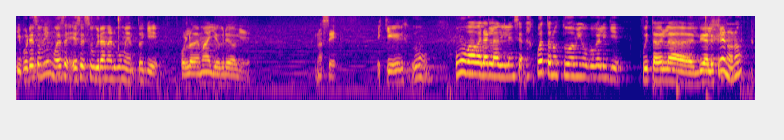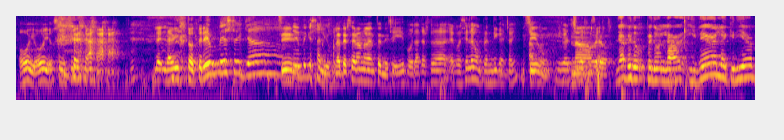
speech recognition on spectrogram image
y por eso mismo, ese, ese es su gran argumento que, por lo demás, yo creo que, no sé, es que, ¿cómo, cómo va a avalar la violencia? Cuéntanos tú, amigo Cocali, que fuiste a verla el día del estreno, ¿no? Obvio, obvio, sí, sí. la, la he visto tres veces ya Sí. desde que salió. La tercera no la entendí. Sí, pues la tercera eh, recién la comprendí, ¿cachai? Sí, A po. un nivel no, pero... Ya, pero, pero la idea la quería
